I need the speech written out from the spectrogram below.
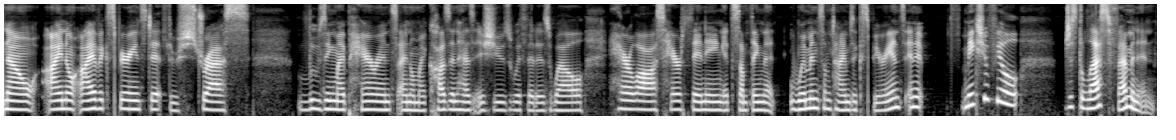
Now, I know I've experienced it through stress, losing my parents. I know my cousin has issues with it as well. Hair loss, hair thinning, it's something that women sometimes experience, and it makes you feel just less feminine.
